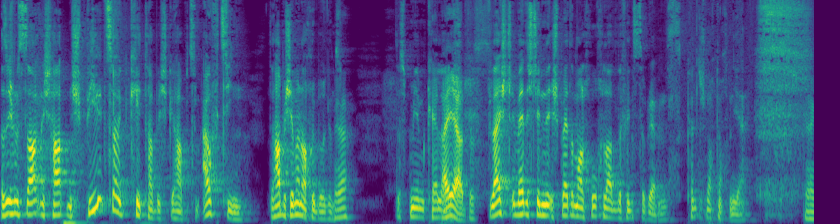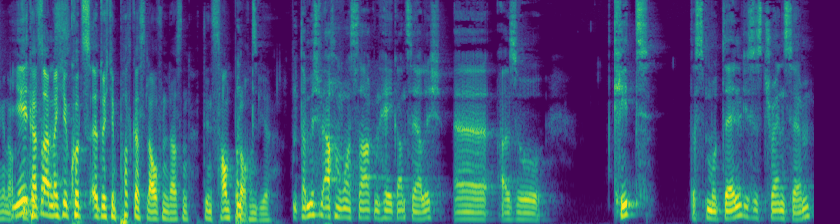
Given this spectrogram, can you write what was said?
Also ich muss sagen, ich habe ein Spielzeugkit habe ich gehabt zum Aufziehen. Den habe ich immer noch übrigens. Ja. Das ist mir im Keller. Ah ja, das- Vielleicht werde ich den später mal hochladen auf Instagram. Das könnte ich noch noch nie. Ja, genau. Den Jedenfalls- kannst du einmal hier kurz äh, durch den Podcast laufen lassen. Den Sound brauchen wir. Und da müssen wir auch noch mal sagen, hey, ganz ehrlich, äh, also Kit, das Modell dieses Trans Am,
